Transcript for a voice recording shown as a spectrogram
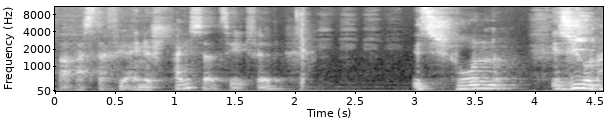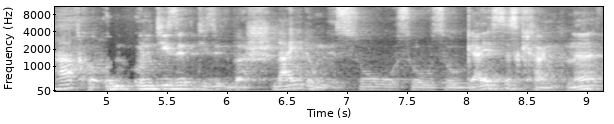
Aber was da für eine Scheiße erzählt wird, ist schon, ist schon hardcore. Und, und diese, diese Überschneidung ist so, so, so geisteskrank, ne?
